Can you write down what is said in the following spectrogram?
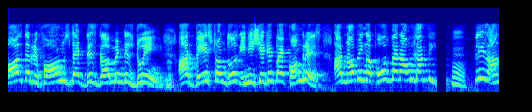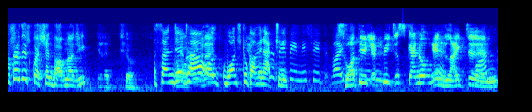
all the reforms that this government is doing are based on those initiated by congress are now being opposed by rahul gandhi please answer this question bhavna ji sure Sanjay Uh, Jha I- al- wants to come in actually. Swati, let me just kind of enlighten.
